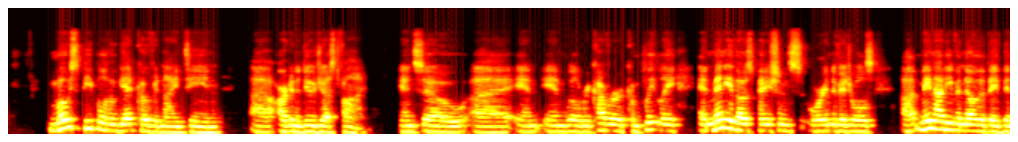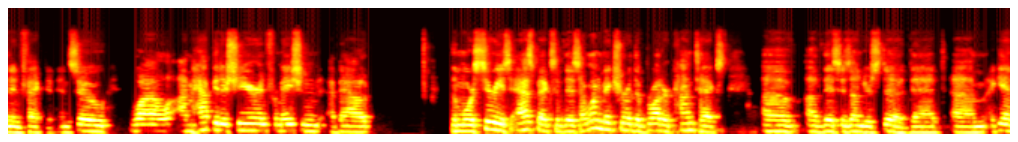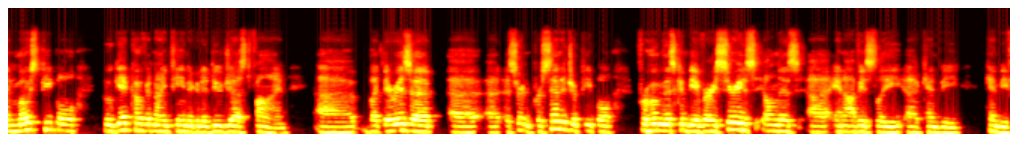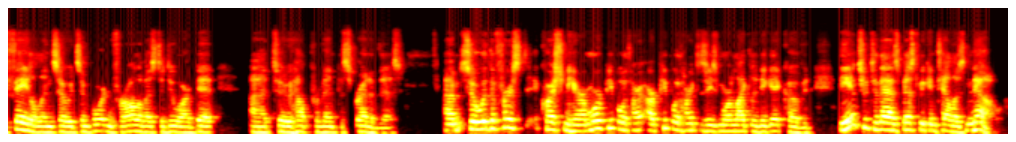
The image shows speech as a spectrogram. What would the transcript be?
most people who get COVID 19 uh, are going to do just fine. And so, uh, and, and will recover completely. And many of those patients or individuals uh, may not even know that they've been infected. And so, while I'm happy to share information about the more serious aspects of this, I want to make sure the broader context of, of this is understood. That, um, again, most people who get COVID 19 are going to do just fine. Uh, but there is a, a, a, certain percentage of people for whom this can be a very serious illness uh, and obviously uh, can be can be fatal. And so it's important for all of us to do our bit uh, to help prevent the spread of this. Um, so with the first question here, are more people with heart, are people with heart disease more likely to get COVID? The answer to that, as best we can tell, is no.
